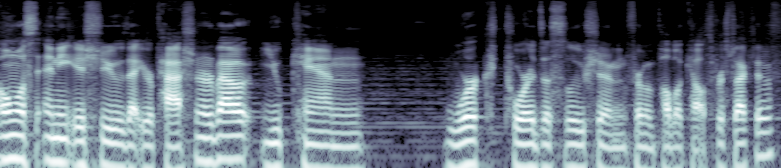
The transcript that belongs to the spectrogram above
almost any issue that you're passionate about, you can work towards a solution from a public health perspective.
